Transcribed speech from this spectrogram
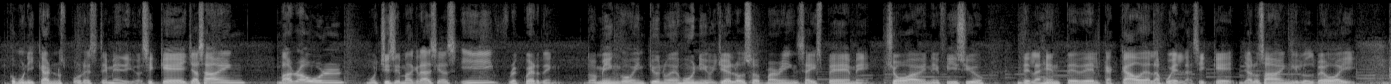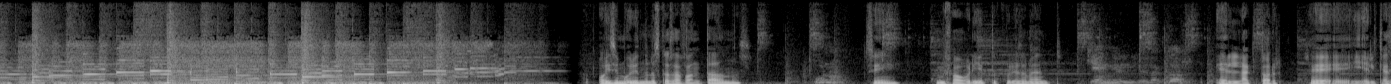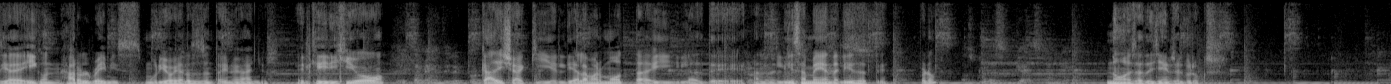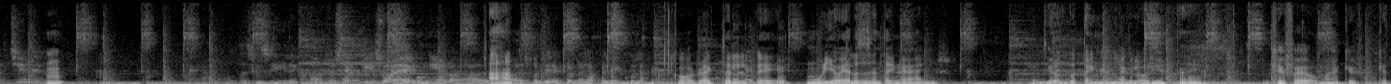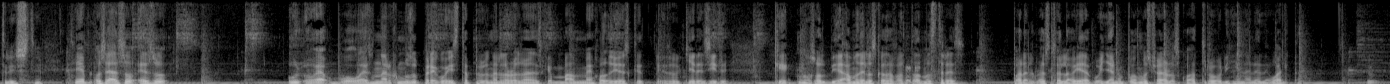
comunicarnos por este medio. Así que ya saben, va Raúl, muchísimas gracias y recuerden, domingo 21 de junio, Yellow Submarine, 6 pm, show a beneficio de la gente del cacao de Alajuela. Así que ya lo saben y los veo ahí. Hoy se murió uno de los cazafantasmas. Uno. Sí, mi favorito, curiosamente. ¿Quién? ¿El, actor? El actor, sí, el que hacía de Egon, Harold Ramis, murió ya a los 69 años. El que dirigió Caddyshack y El Día de la Marmota y las de Analízame y Analízate. ¿Perdón? No, esa es de James L. Brooks. Ajá. fue el director de la película. Correcto, él eh, murió ya a los 69 años. Dios lo tenga en la gloria. Qué feo, man, qué, qué triste. Sí, o sea, eso, eso. Voy a- sonar como súper egoísta, pero una de las razones que más me jodió es que eso quiere decir que nos olvidamos de los Cazafantasmas 3 para el resto de la vida, pues ya no podemos traer a los cuatro originales de vuelta.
